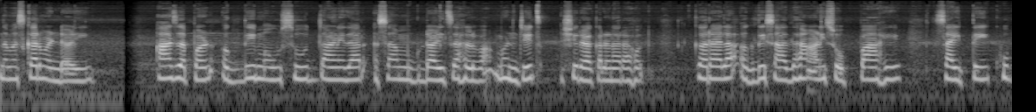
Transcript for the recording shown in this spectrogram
नमस्कार मंडळी. आज आपण अगदी मऊसूद दाणेदार असा मूगडाळीचा हलवा म्हणजेच शिरा करणार आहोत. करायला अगदी साधा आणि सोप्पा आहे. साहित्यही खूप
